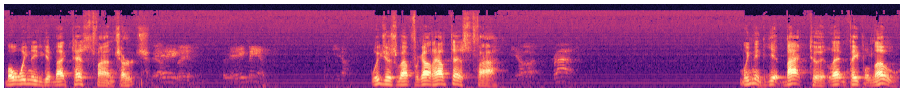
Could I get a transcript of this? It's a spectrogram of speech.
Boy, we need to get back testifying, church. We just about forgot how to testify. We need to get back to it, letting people know.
